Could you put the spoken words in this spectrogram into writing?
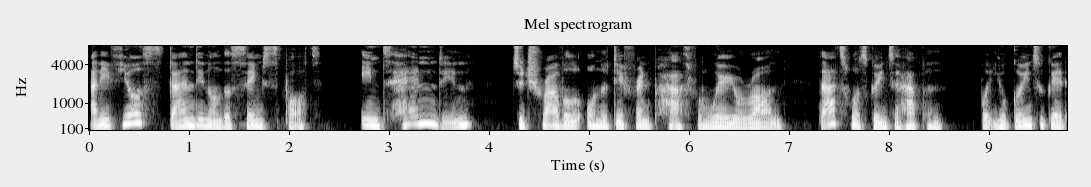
And if you're standing on the same spot, intending to travel on a different path from where you're on, that's what's going to happen. But you're going to get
